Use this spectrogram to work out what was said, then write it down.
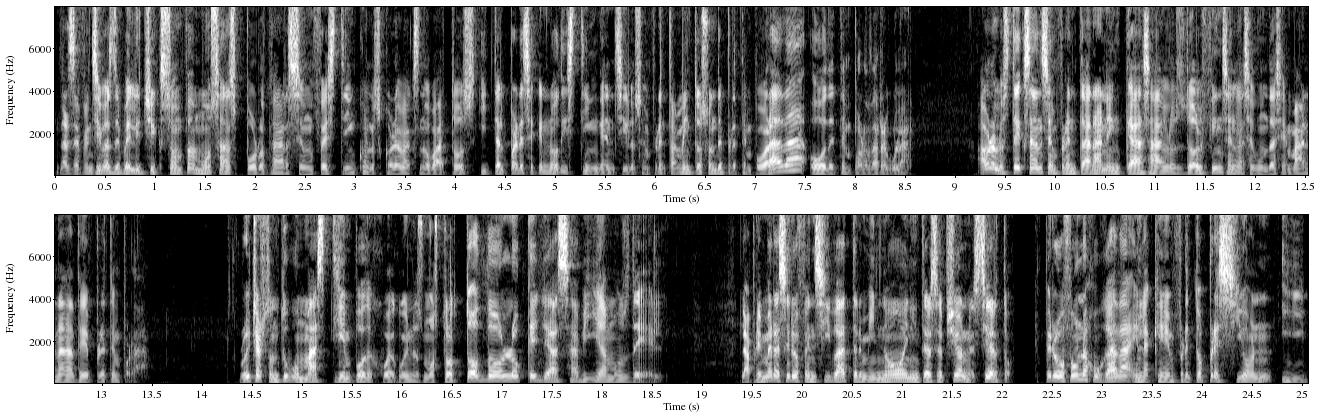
Las defensivas de Belichick son famosas por darse un festín con los corebacks novatos y tal parece que no distinguen si los enfrentamientos son de pretemporada o de temporada regular. Ahora los Texans se enfrentarán en casa a los Dolphins en la segunda semana de pretemporada. Richardson tuvo más tiempo de juego y nos mostró todo lo que ya sabíamos de él. La primera serie ofensiva terminó en intercepciones, cierto, pero fue una jugada en la que enfrentó presión y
